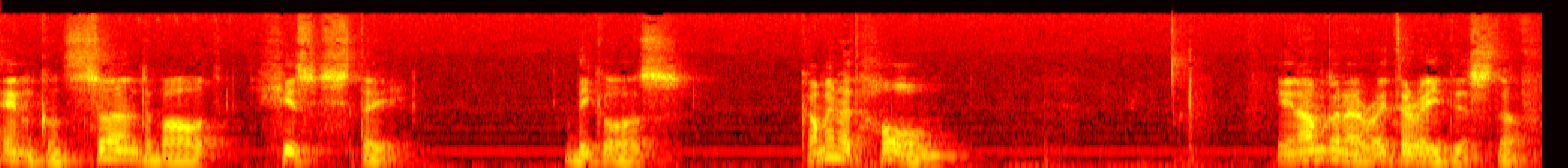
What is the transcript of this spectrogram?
and concerned about his stay. Because coming at home and I'm gonna reiterate this stuff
